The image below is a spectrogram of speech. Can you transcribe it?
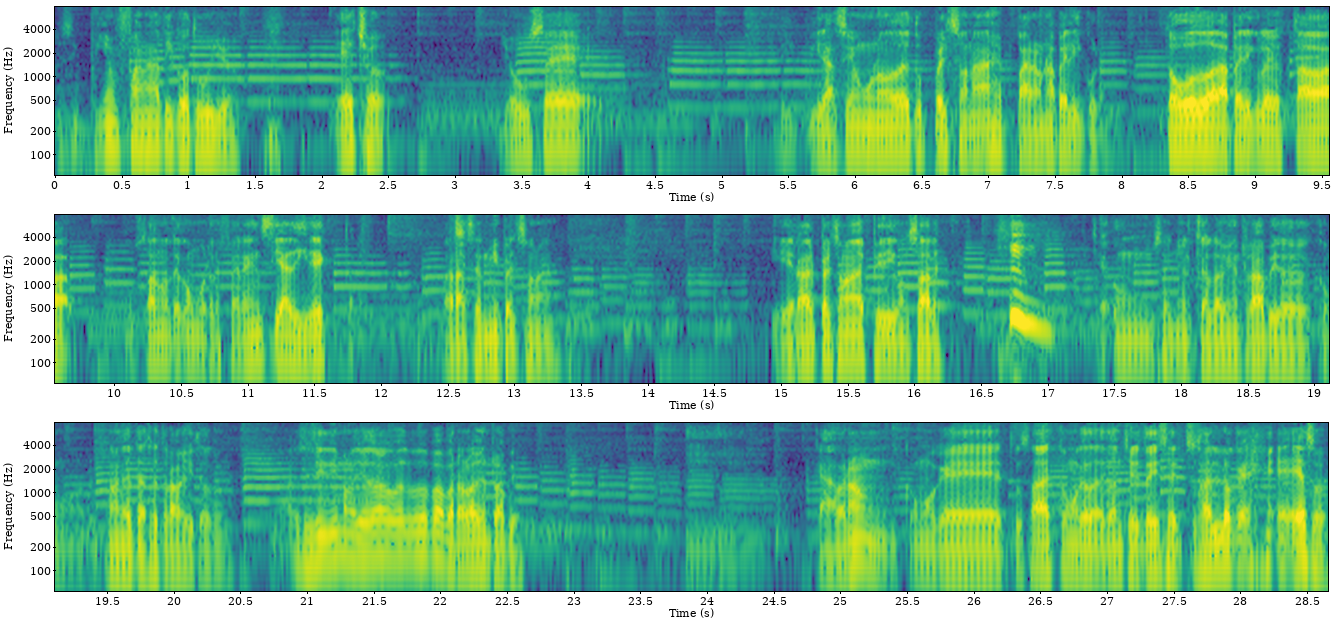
yo soy bien fanático tuyo. De hecho, yo usé de inspiración uno de tus personajes para una película. Toda la película yo estaba usándote como referencia directa para hacer mi personaje. Y era el personaje de Speedy González. que es un señor que habla bien rápido, es como una persona que te hace trabajito. Sí, sí, dímelo, yo te hago para hablar bien rápido. Cabrón, como que tú sabes, como que Don Cholito dice, ¿tú sabes lo que es eso?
